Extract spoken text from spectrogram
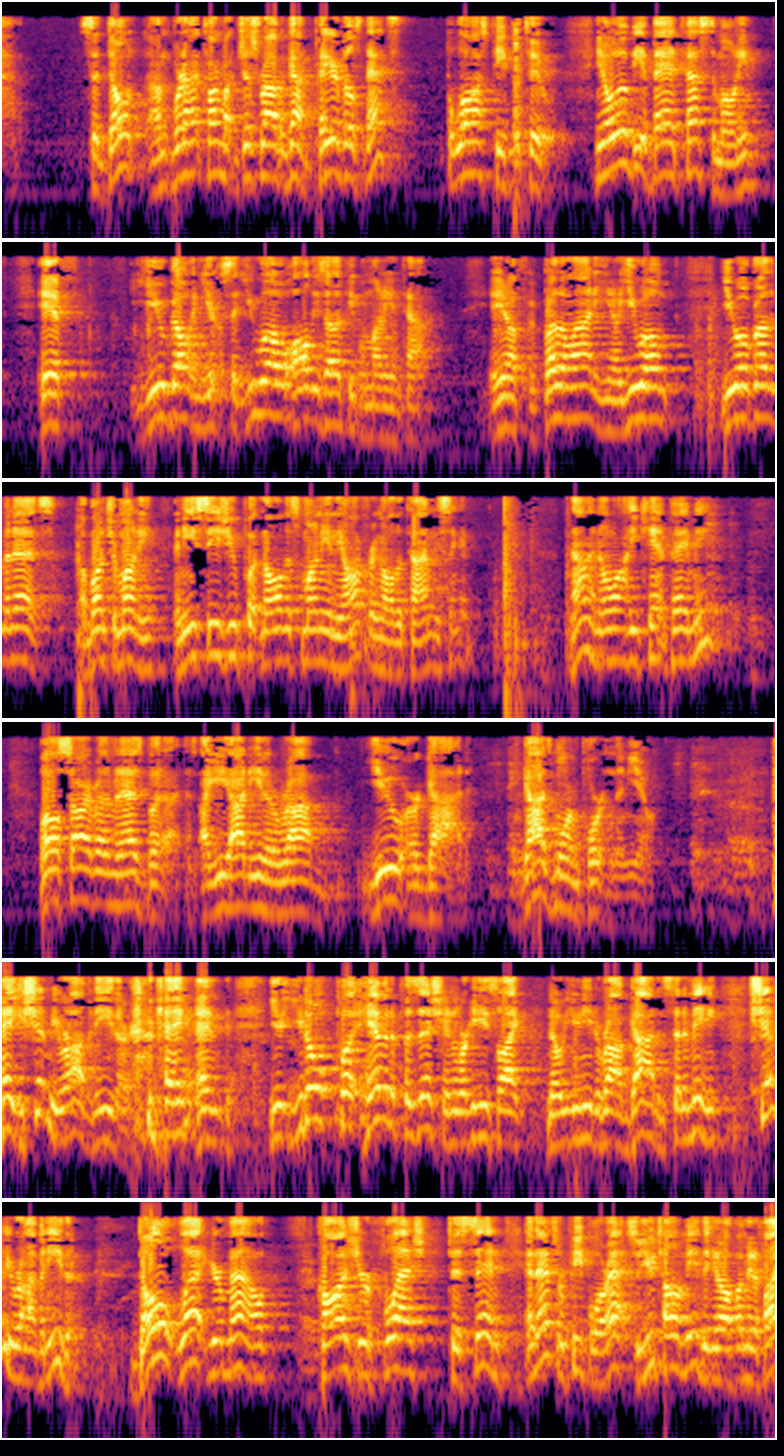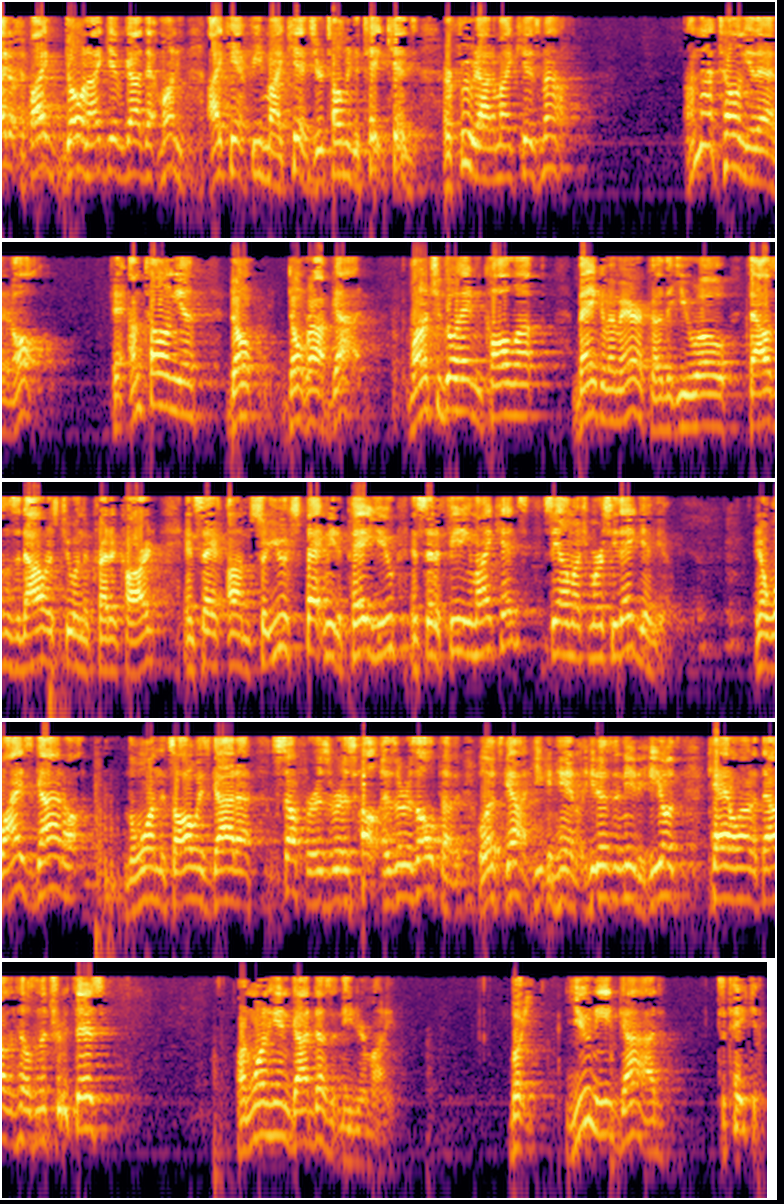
so don't. Um, we're not talking about just robbing God. Pay your bills. That's the lost people too. You know, it would be a bad testimony if you go and you said you owe all these other people money in town. You know, if Brother Lonnie, you know, you owe you owe Brother Menez a bunch of money, and he sees you putting all this money in the offering all the time, he's thinking, now I know why he can't pay me. Well, sorry, Brother Menez, but I, ought to either rob you or God. And God's more important than you. Hey, you shouldn't be robbing either, okay? And you, you don't put him in a position where he's like, no, you need to rob God instead of me. Shouldn't be robbing either. Don't let your mouth cause your flesh to sin, and that's where people are at. So you telling me that you know, if I mean, if I don't, if I go and I give God that money, I can't feed my kids. You're telling me to take kids or food out of my kid's mouth. I'm not telling you that at all. Okay, I'm telling you don't don't rob God. Why don't you go ahead and call up Bank of America that you owe thousands of dollars to on the credit card and say, um, so you expect me to pay you instead of feeding my kids? See how much mercy they give you. You know, why is God the one that's always got to suffer as a result as a result of it? Well, it's God. He can handle it. He doesn't need it. He cattle on a thousand hills. And the truth is, on one hand, God doesn't need your money, but you need God to take it,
